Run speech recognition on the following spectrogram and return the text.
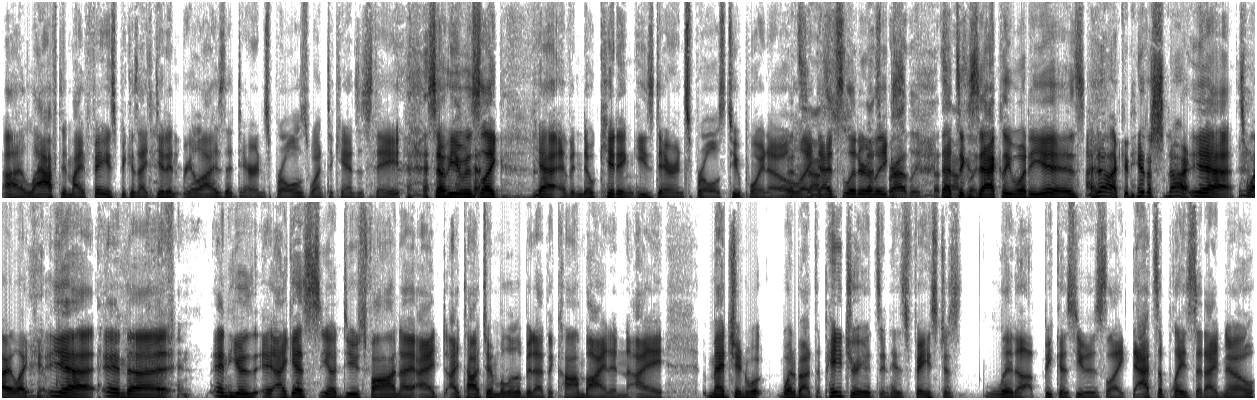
uh, laughed in my face because I didn't realize that Darren Sproles went to Kansas State. So he was like, "Yeah, Evan, no kidding, he's Darren Sproles 2.0. That like sounds- that's literally that's Bradley. That that's sounds like- exactly what he is. I know. I can hear the snort. Yeah, That's why I like him. yeah, and uh, and he was. I guess you know Deuce Vaughn. I, I I talked to him a little bit at the combine, and I mentioned what what about the Patriots, and his face just lit up because he was like, "That's a place that I know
